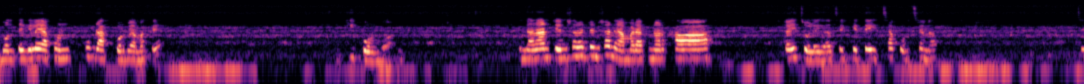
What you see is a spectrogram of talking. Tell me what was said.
বলতে গেলে এখন খুব রাগ করবে আমাকে। কি করব আমি? নানান টেনশনে টেনশনে আমার এখন আর খাওয়াটাই চলে গেছে, খেতে ইচ্ছা করছে না। যে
